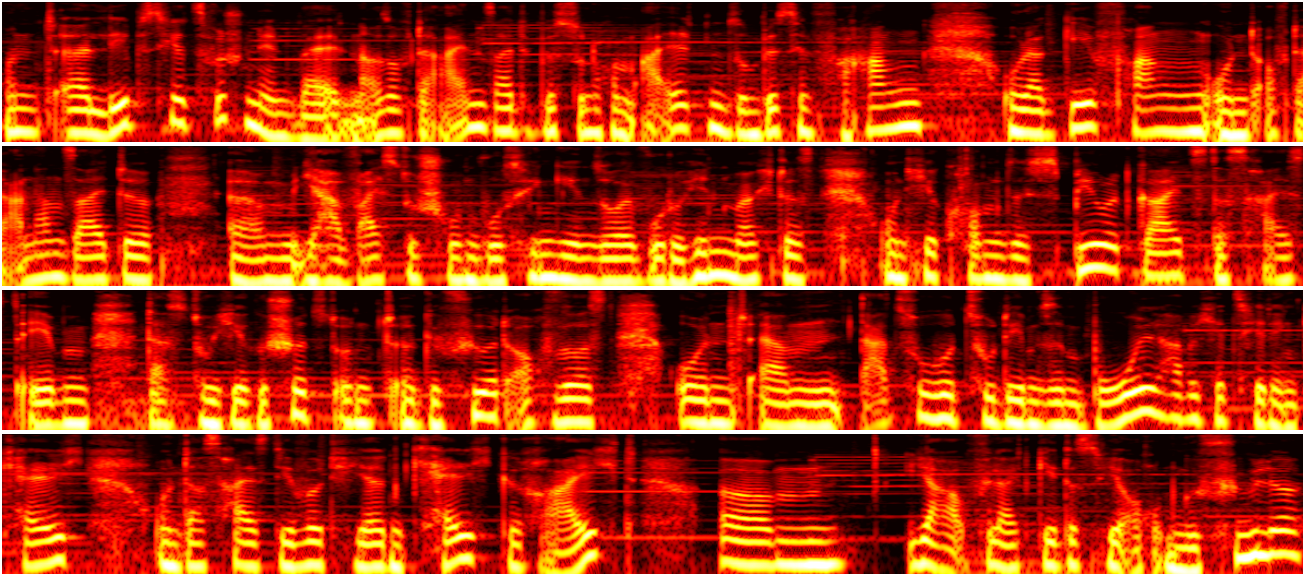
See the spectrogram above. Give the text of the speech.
und äh, lebst hier zwischen den Welten. Also auf der einen Seite bist du noch im Alten so ein bisschen verhangen oder gefangen und auf der anderen Seite ähm, ja weißt du schon, wo es hingehen soll, wo du hin möchtest. Und hier kommen die Spirit Guides Guides. Das heißt eben, dass du hier geschützt und äh, geführt auch wirst. Und ähm, dazu, zu dem Symbol, habe ich jetzt hier den Kelch. Und das heißt, dir wird hier ein Kelch gereicht. Ähm, ja, vielleicht geht es hier auch um Gefühle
